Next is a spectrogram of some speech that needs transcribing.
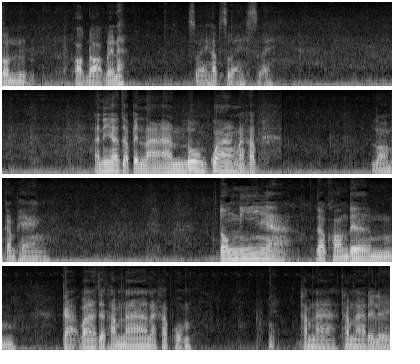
ต้นออกดอกด้วยนะ สวยครับสวยสวย อันนี้จะเป็นลานโล่งกว้างนะครับ ล้อมกำแพง ตรงนี้เนี่ย เจ้าของเดิมกะว่าจะทำนานะครับผม เนี่ยทำนาทำนาได้เลย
